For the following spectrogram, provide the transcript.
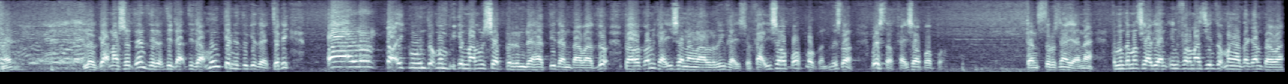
Eh? lo gak maksudnya tidak tidak tidak mungkin itu kita jadi laler tok iku untuk membuat manusia berendah hati dan tawaduk bahwa kon gak iso nang laler gak iso. Gak iso apa-apa kon. Wis to wis to gak iso apa-apa dan seterusnya ya. Nah teman-teman sekalian informasi untuk mengatakan bahwa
